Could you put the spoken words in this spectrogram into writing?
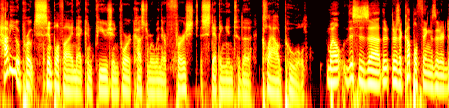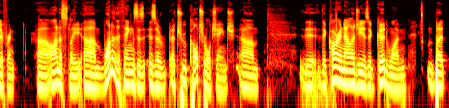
How do you approach simplifying that confusion for a customer when they're first stepping into the cloud pool? Well, this is uh, there, there's a couple things that are different uh, honestly. Um, one of the things is, is a, a true cultural change. Um, the, the car analogy is a good one, but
